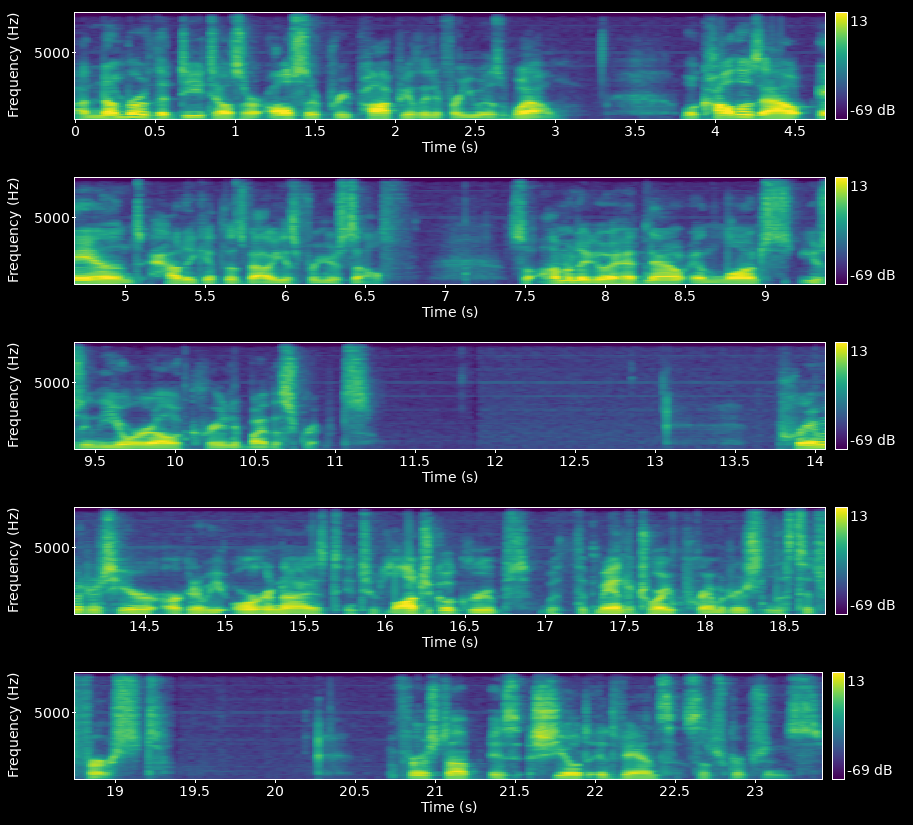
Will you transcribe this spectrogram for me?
A number of the details are also pre-populated for you as well. We'll call those out and how to get those values for yourself. So I'm going to go ahead now and launch using the URL created by the script. Parameters here are going to be organized into logical groups with the mandatory parameters listed first. First up is Shield Advanced subscriptions.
